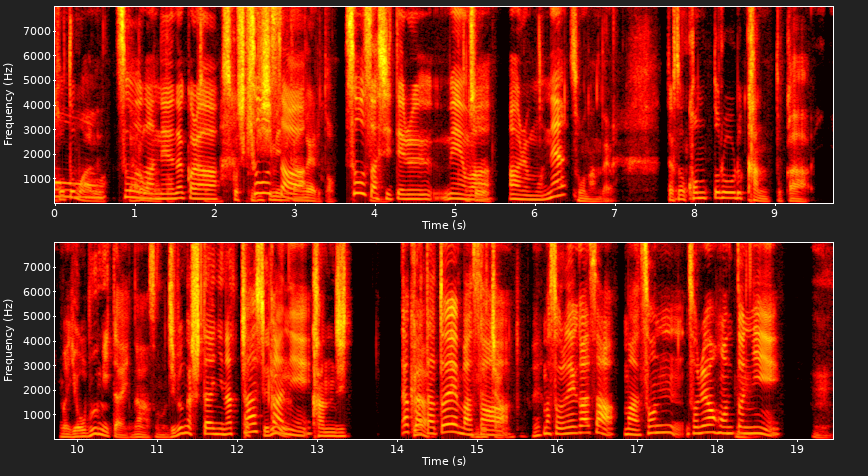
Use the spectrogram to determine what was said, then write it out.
ここともある。そうだね。だから少し厳しめに考えると。操作してる面はあるもんね。そうなんだよ。だからそのコントロール感とか、まあ、呼ぶみたいなその自分が主体になっちゃってる確かに。感じだから例えばさね。まあそれがさまあそんそれは本当にうん。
